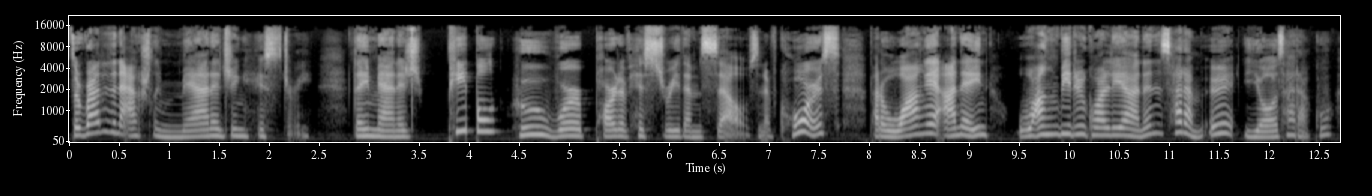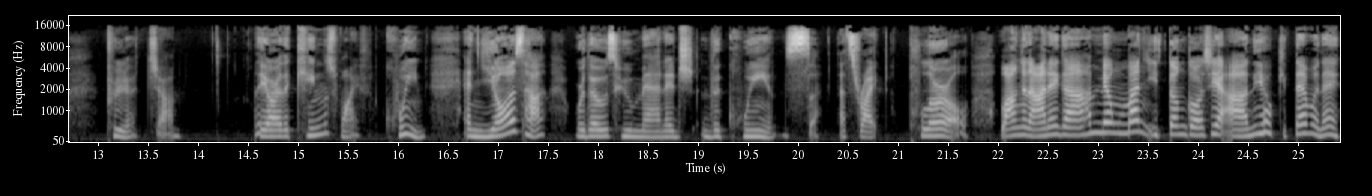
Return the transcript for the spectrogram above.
So rather than actually managing history, they managed people who were part of history themselves. And of course, 바로 왕의 아내인 왕비를 관리하는 사람을 여사라고 불렸죠. They are the king's wife, queen, and 여사 were those who managed the queens. That's right. plural. 왕은 아내가 한 명만 있던 것이 아니었기 때문에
